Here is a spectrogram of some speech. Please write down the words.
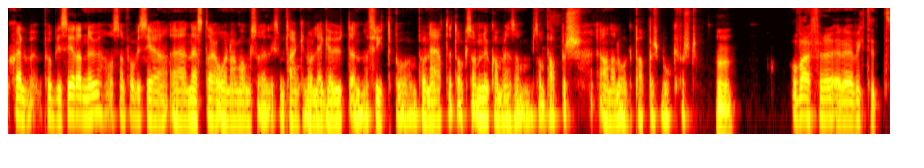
självpublicerad nu och sen får vi se eh, nästa år någon gång så är liksom tanken att lägga ut den fritt på, på nätet också. Men nu kommer den som, som pappers, analog pappersbok först. Mm. Och varför är det viktigt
